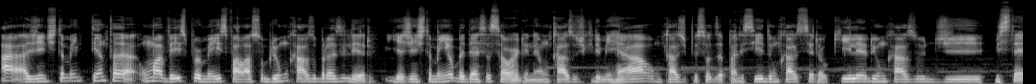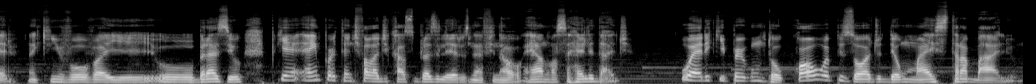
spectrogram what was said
Ah, a gente também tenta uma vez por mês falar sobre um caso brasileiro. E a gente também obedece essa ordem, né? Um caso de crime real, um caso de pessoa desaparecida, um caso de serial killer e um caso de mistério, né? Que envolva aí o Brasil. Porque é importante falar de casos brasileiros, né? Afinal, é a nossa realidade. O Eric perguntou qual episódio deu mais trabalho.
